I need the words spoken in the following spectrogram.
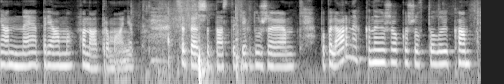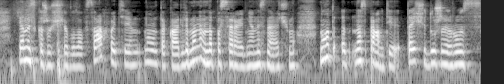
Я не прям фанат романів. Це теж одна з таких дуже популярних книжок жовтолика. Я не скажу, що я була в захваті. Ну, така для мене вона посередня, не знаю чому. Ну, от е, насправді те, що дуже роз.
